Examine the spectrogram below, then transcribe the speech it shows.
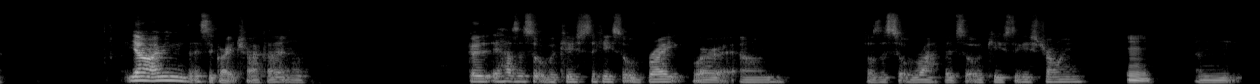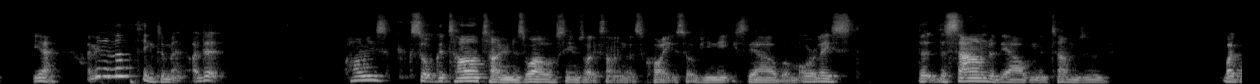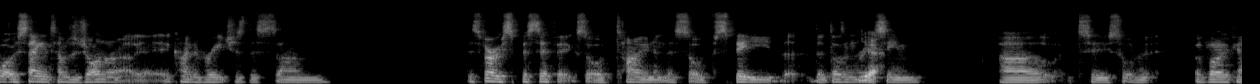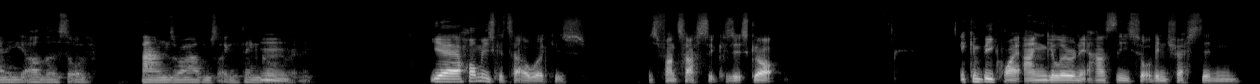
yeah. I mean, it's a great track. I don't have. It has a sort of acousticy sort of break where it um does this sort of rapid sort of acousticy strumming. Mm. And yeah, I mean another thing to mention, I did Harmony's sort of guitar tone as well seems like something that's quite sort of unique to the album, or at least the the sound of the album in terms of like what I was saying in terms of genre earlier, it kind of reaches this um this very specific sort of tone and this sort of speed that, that doesn't really Yeah. seem uh, to sort of evoke any other sort of bands or albums I can think Mm. of. Really, Yeah, Homme's guitar work is is fantastic because it's got it can be quite angular and it has these sort of interesting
